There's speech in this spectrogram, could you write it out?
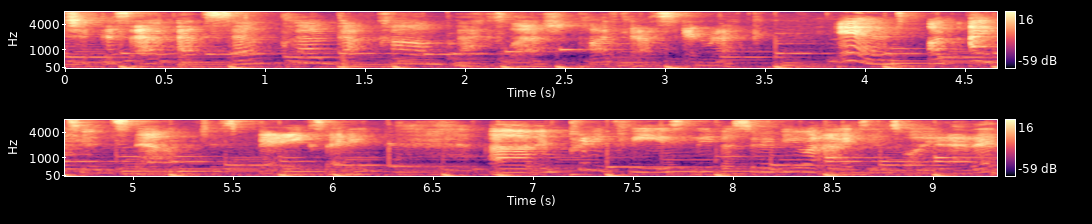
check us out at soundcloud.com backslash podcast and rec and on iTunes now, which is very exciting. And pretty please leave us a review on iTunes while you're at it.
